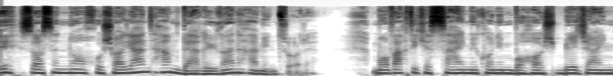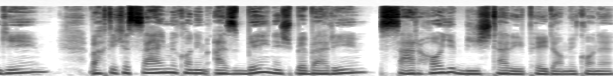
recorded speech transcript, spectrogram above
احساس ناخوشایند هم دقیقا همینطوره. ما وقتی که سعی می‌کنیم باهاش بجنگیم وقتی که سعی می‌کنیم از بینش ببریم سرهای بیشتری پیدا می‌کنه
